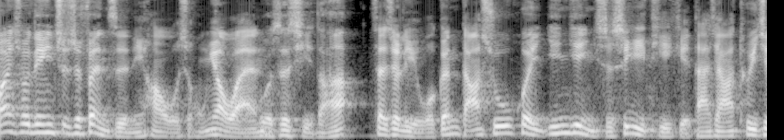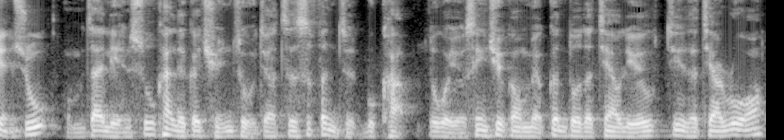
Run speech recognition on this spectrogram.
欢迎收听知识分子，你好，我是洪耀丸，我是启达，在这里我跟达叔会因应时事议题给大家推荐书。我们在脸书开了一个群组，叫知识分子 Book，如果有兴趣跟我们有更多的交流，记得加入哦。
